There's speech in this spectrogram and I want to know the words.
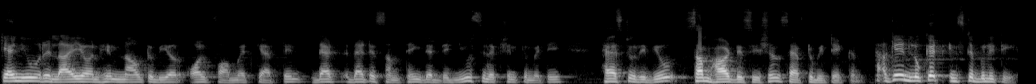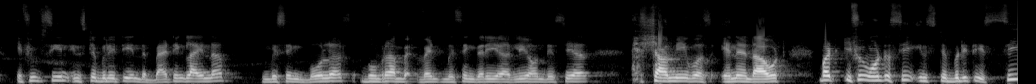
can you rely on him now to be your all format captain? That that is something that the new selection committee has to review. Some hard decisions have to be taken. Again look at instability. If you've seen instability in the batting lineup missing bowlers bumrah went missing very early on this year. Shami was in and out but if you want to see instability, see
